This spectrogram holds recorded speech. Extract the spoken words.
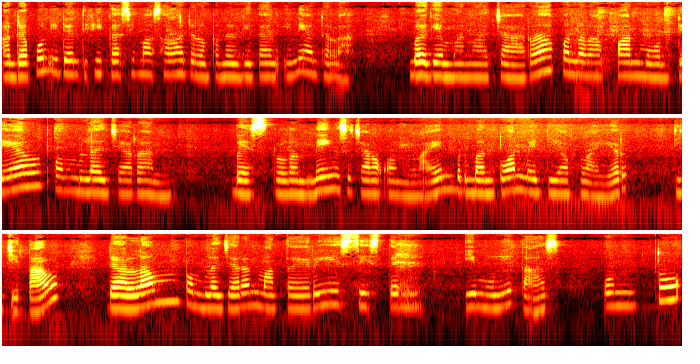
Adapun identifikasi masalah dalam penelitian ini adalah bagaimana cara penerapan model pembelajaran based learning secara online berbantuan media flyer digital dalam pembelajaran materi sistem imunitas untuk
